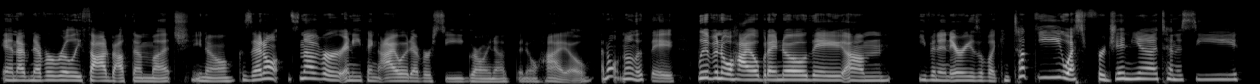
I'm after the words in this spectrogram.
and I've never really thought about them much, you know, because I don't, it's never anything I would ever see growing up in Ohio. I don't know that they live in Ohio, but I know they, um, even in areas of like Kentucky, West Virginia, Tennessee,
